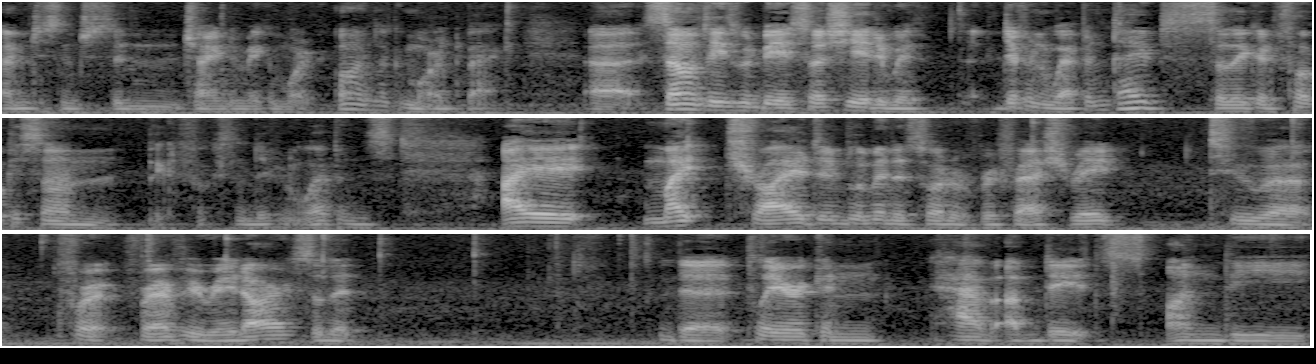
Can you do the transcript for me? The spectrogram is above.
I'm just interested in trying to make them work. Oh, I'm looking more at the back. Uh, some of these would be associated with different weapon types, so they could focus on they could focus on different weapons. I might try to implement a sort of refresh rate to uh, for for every radar so that the player can have updates on the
